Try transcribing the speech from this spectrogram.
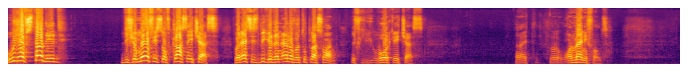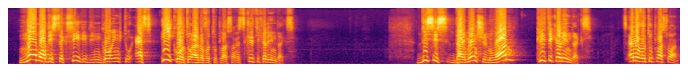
We have studied diffeomorphism of class HS, where S is bigger than n over 2 plus 1 if you work HS, right, For, on manifolds. Nobody succeeded in going to S equal to n over 2 plus 1. It's critical index. This is dimension 1 critical index. It's n over 2 plus 1.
